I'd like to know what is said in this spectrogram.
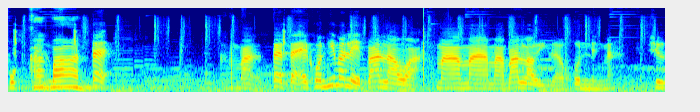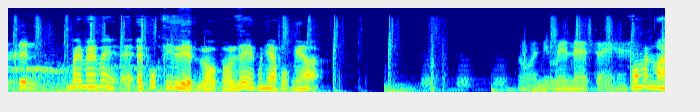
พวกข้างบ้าน แต่ข้างบ้าน แต่แต่ไอคนที่มาเลดบ้านเราอะมามามาบ้านเราอีกแล้วคนหนึ่งนะ ชื่อขึ้นไม่ไม่ไม่ไอ้ไอ้พวกที่เลดเราตอนแรกมันเนี่ยพวกเนี้ยอ๋ออันนี้ไม่แน่ใจฮะ เพราะมันมา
